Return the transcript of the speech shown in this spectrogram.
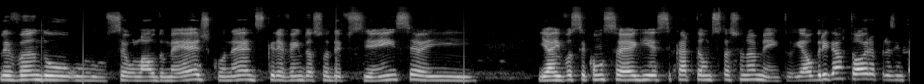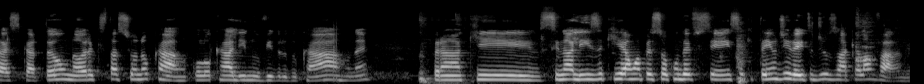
levando o seu laudo médico, né, descrevendo a sua deficiência e e aí você consegue esse cartão de estacionamento. E é obrigatório apresentar esse cartão na hora que estaciona o carro, colocar ali no vidro do carro, né? Para que sinalize que é uma pessoa com deficiência que tem o direito de usar aquela vaga.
